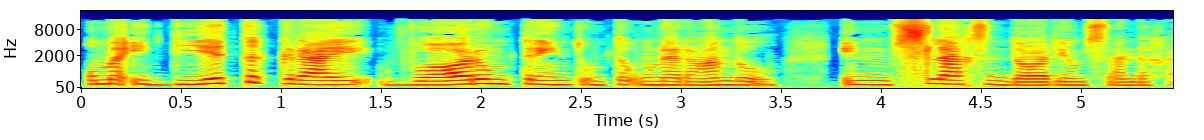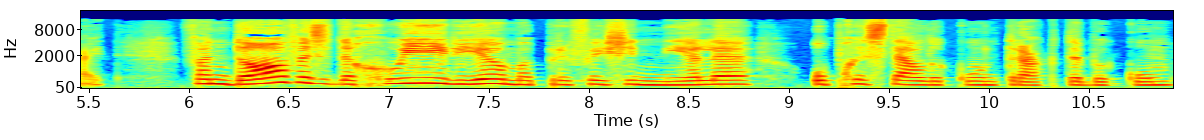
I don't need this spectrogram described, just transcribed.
om 'n idee te kry waarom trend om te onderhandel en slegs in daardie omstandigheid. Van daardie af is dit 'n goeie idee om 'n professionele opgestelde kontrak te bekom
